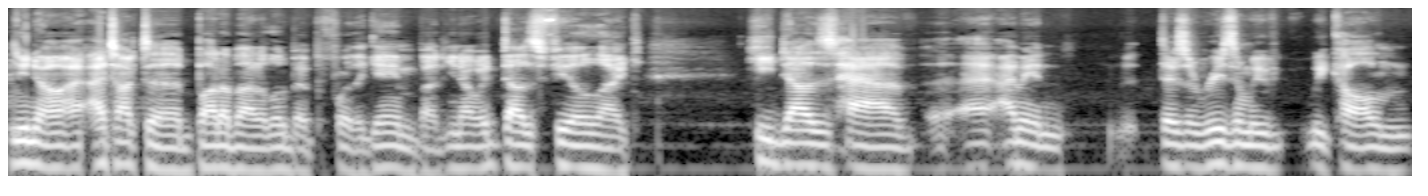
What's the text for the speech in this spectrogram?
you know I, I talked to Bud about a little bit before the game, but you know it does feel like he does have. I mean there's a reason we we call him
